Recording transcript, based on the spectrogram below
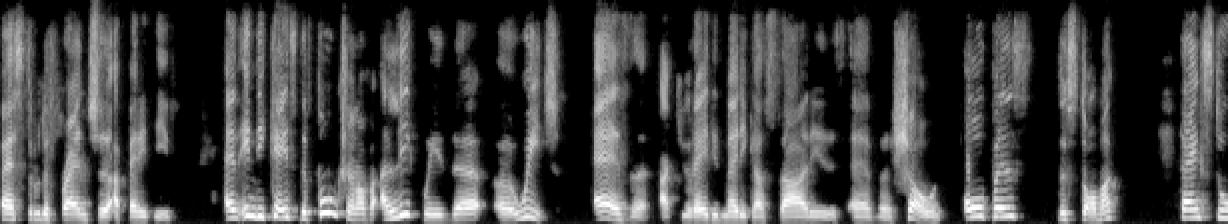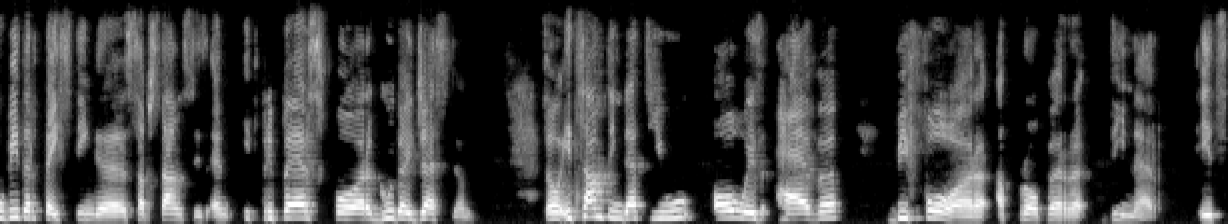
passed through the French aperitif and indicates the function of a liquid uh, which, as accurate medical studies have shown, opens the stomach thanks to bitter tasting uh, substances and it prepares for good digestion. So it's something that you always have before a proper dinner. It's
